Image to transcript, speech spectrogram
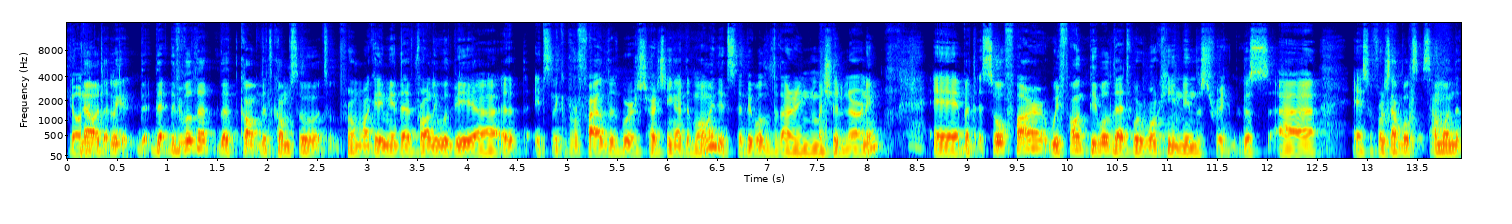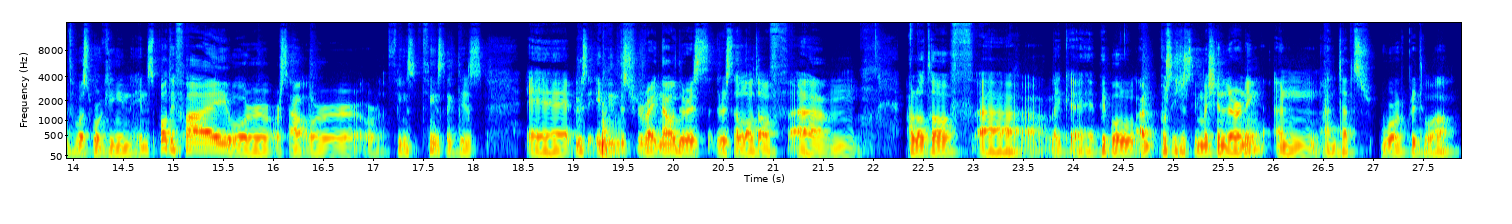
Go no, ahead. like the, the, people that that come that comes to, to, from academia that probably would be uh, it's like a profile that we're searching at the moment. It's the people that are in machine learning, uh, but so far we found people that were working in industry because uh, so, for example, someone that was working in, in Spotify or or, some, or or things things like this, uh, because in the industry right now there is there is a lot of um, a lot of uh, like uh, people and positions in machine learning, and and that's worked pretty well.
